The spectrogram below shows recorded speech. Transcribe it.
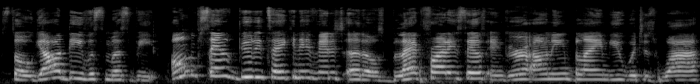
So y'all divas must be on Sam's Beauty taking advantage of those Black Friday sales. And girl, I don't even blame you, which is why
